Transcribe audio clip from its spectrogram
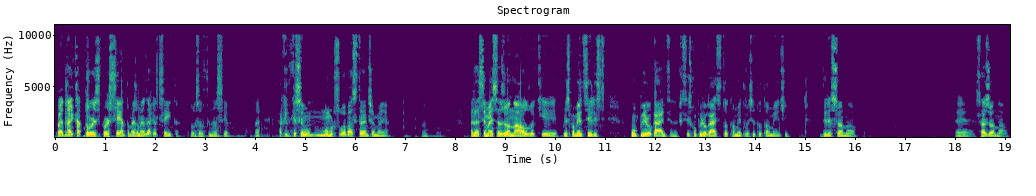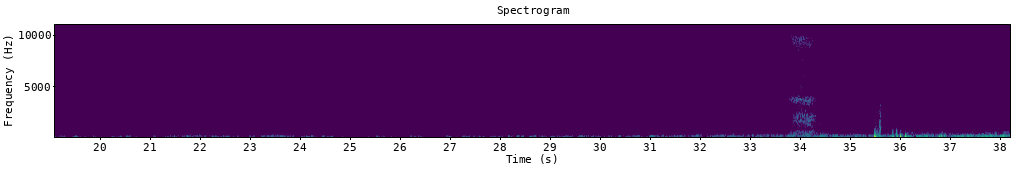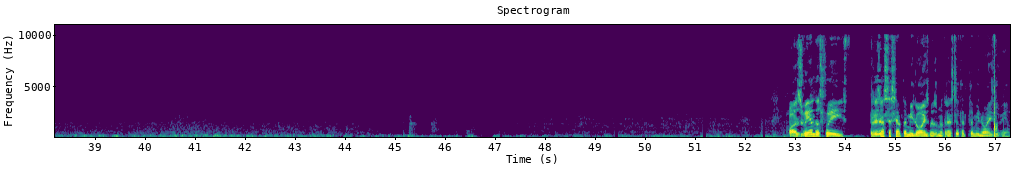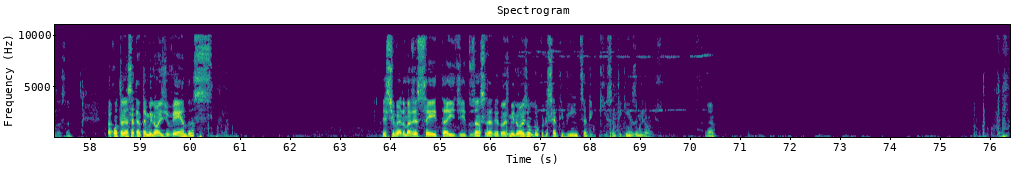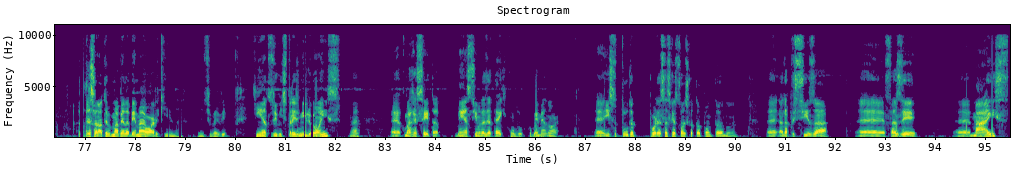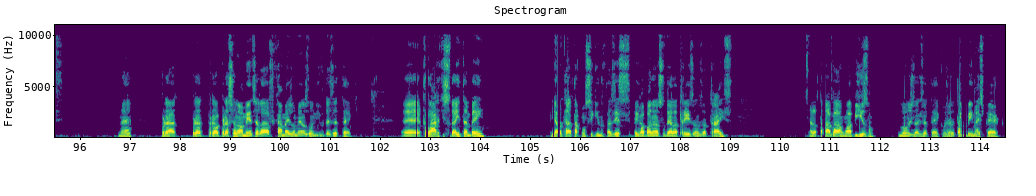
Vai dar 14% mais ou menos da receita do resultado financeiro. Né? Acredito que esse é número suba bastante amanhã. Né? Mas vai ser mais sazonal do que. Principalmente se eles cumprir o guidance, né? Se eles cumprir o guidance, totalmente, vai ser totalmente direcional. É, sazonal. As vendas foi 360 milhões, menos, 370 milhões de vendas, né? Tá com 370 milhões de vendas. Eles tiveram uma receita aí de 272 milhões um lucro de 120, 115 milhões, né? A tradicional teve uma venda bem maior aqui, né? A gente vai ver 523 milhões, né? É, com uma receita bem acima da Zetec com um lucro bem menor. É, isso tudo é por essas questões que eu estou apontando. Né? É, ela precisa é, fazer é, mais né, para operacionalmente ela ficar mais ou menos no nível da Zetec. É claro que isso daí também é o que ela está conseguindo fazer. Se pegar o balanço dela três anos atrás, ela estava um abismo longe da Zetec. Hoje ela está bem mais perto.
